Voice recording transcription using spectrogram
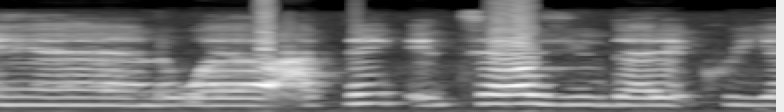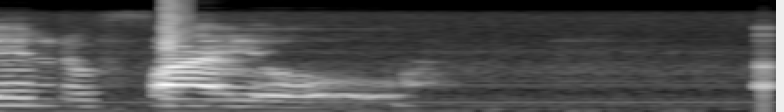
And well, I think it tells you that it created a file. Uh,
